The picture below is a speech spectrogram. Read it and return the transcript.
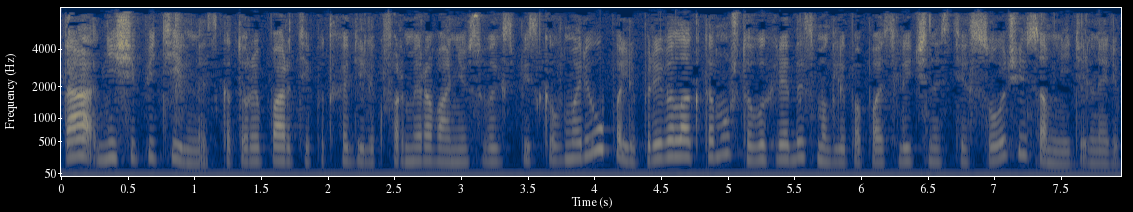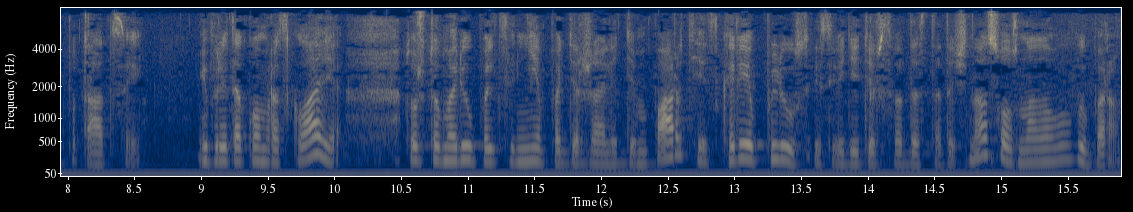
Та нещепетильность, которой партии подходили к формированию своих списков в Мариуполе, привела к тому, что в их ряды смогли попасть личности с очень сомнительной репутацией. И при таком раскладе то, что мариупольцы не поддержали Демпартии, скорее плюс и свидетельство достаточно осознанного выбора.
